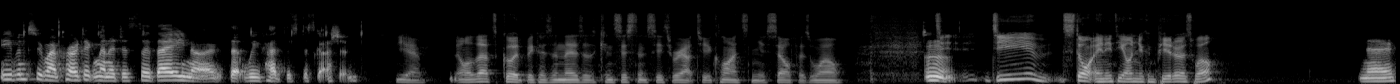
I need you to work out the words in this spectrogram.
even to my project managers so they know that we've had this discussion. Yeah. Well, that's good because then there's a consistency throughout to your clients and yourself as well. Mm. Do, do you store anything on your computer as well? No.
